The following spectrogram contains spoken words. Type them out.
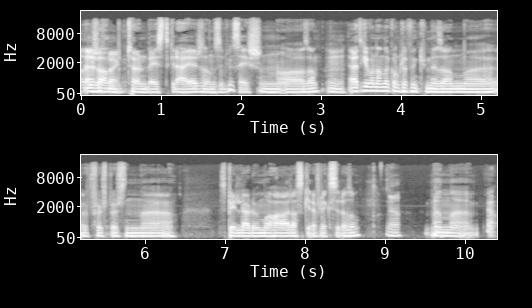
Eller er sånn turn-based greier, sånn Civilization og sånn. mm. Jeg vet ikke hvordan det kommer til å funke med sånn uh, first person-spill der du må ha raske reflekser og sånn. Ja. Men uh, ja.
